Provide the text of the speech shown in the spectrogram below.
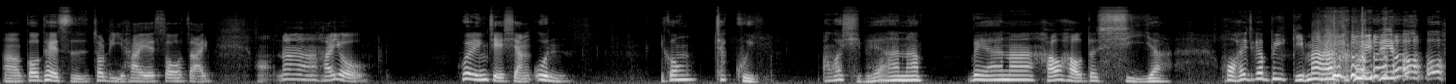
呃，Gore-Tex 最厉害的所在。好，那还有慧玲姐想问，一共这贵啊？我是要安那要安那好好的洗呀、啊？哇，这个比金啊贵哦！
